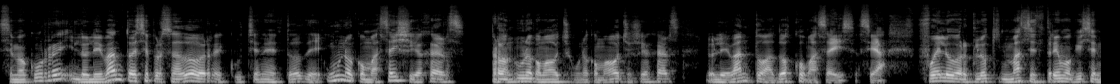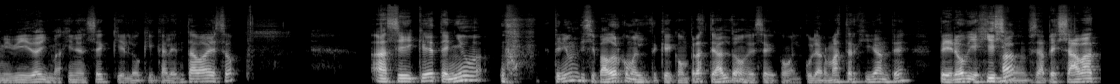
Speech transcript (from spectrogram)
se me ocurre y lo levanto a ese procesador, escuchen esto, de 1,6 GHz, perdón, 1,8, 1,8 GHz, lo levanto a 2,6. O sea, fue el overclocking más extremo que hice en mi vida. Imagínense que lo que calentaba eso. Así que tenía, un- tenía un disipador como el que compraste alto, ese como el Cooler Master gigante, pero viejísimo. Ah. O sea, pesaba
